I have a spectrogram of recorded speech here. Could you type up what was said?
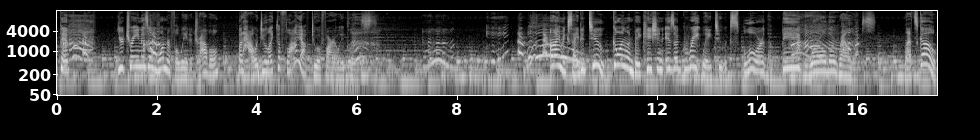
Pip. Your train is a wonderful way to travel, but how would you like to fly off to a faraway place? I'm excited too. Going on vacation is a great way to explore the big world around us. Let's go.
